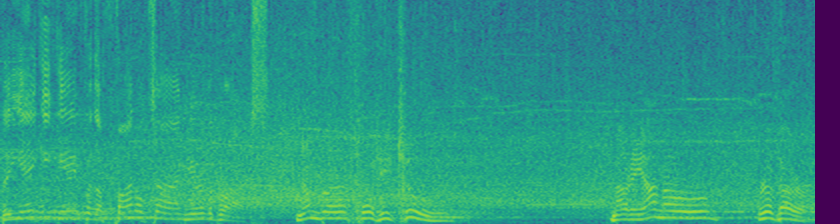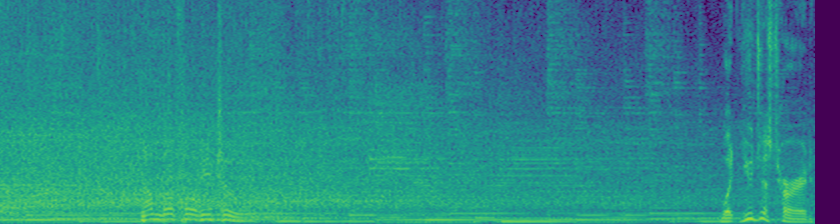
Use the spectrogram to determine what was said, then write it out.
the Yankee game for the final time here in the Bronx. Number 42, Mariano Rivera. Number 42. What you just heard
